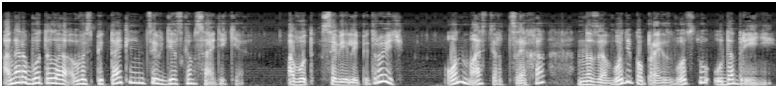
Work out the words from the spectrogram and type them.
она работала воспитательницей в детском садике, а вот Савелий Петрович, он мастер цеха на заводе по производству удобрений.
